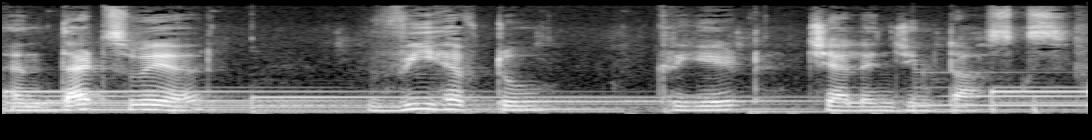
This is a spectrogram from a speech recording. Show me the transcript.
And that's where we have to create challenging tasks.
